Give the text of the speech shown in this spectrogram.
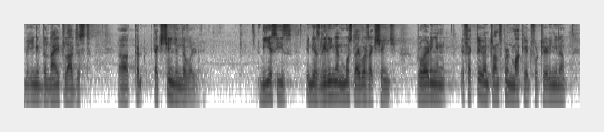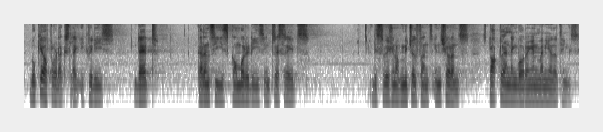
making it the ninth largest uh, exchange in the world. BSE is India's leading and most diverse exchange, providing an effective and transparent market for trading in a bouquet of products like equities, debt, currencies, commodities, interest rates, distribution of mutual funds, insurance, stock lending, borrowing, and many other things.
